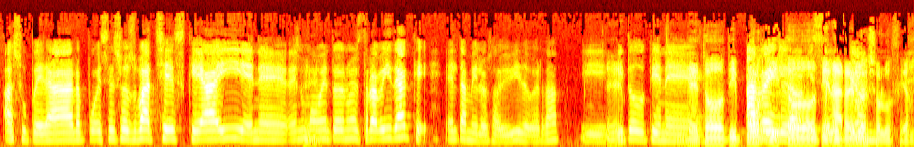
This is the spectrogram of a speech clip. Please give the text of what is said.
a superar pues esos baches que hay en, eh, un momento de nuestra vida que él también los ha vivido, ¿verdad? Y, todo tiene de todo tipo y todo tiene arreglo y solución.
